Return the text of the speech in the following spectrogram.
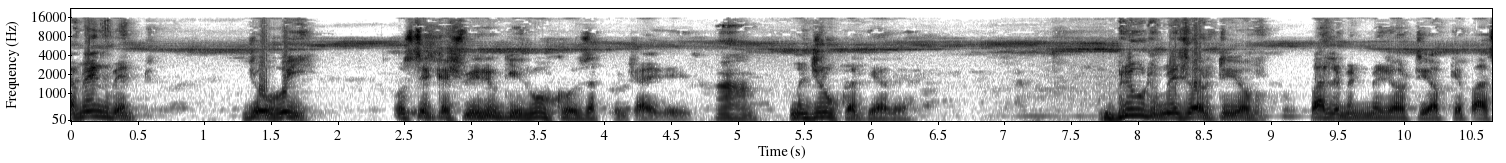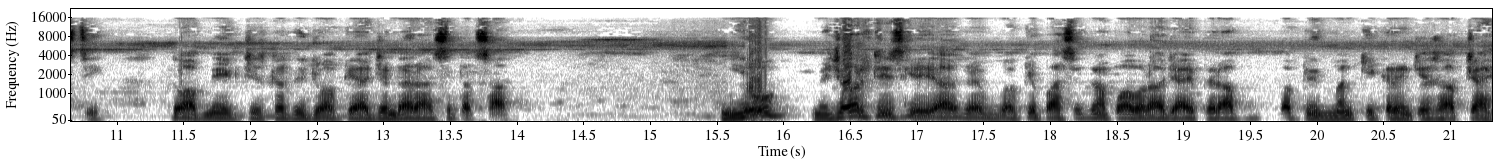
अमेंडमेंट जो हुई उससे कश्मीरियों की रूह को जख्म पहुंचाई गई। मजरू कर दिया गया। Brute majority of parliament majority आपके पास थी। तो आपने एक चीज़ कर दी जो आपके एजेंडा रहा सत्तर साल। लोग मेजोरिटीज के या आपके पास इतना पावर आ जाए फिर आप अपनी मन की करें जैसा आप चाहें।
